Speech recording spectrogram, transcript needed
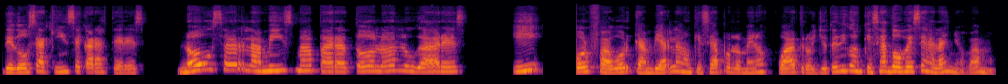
de 12 a 15 caracteres no usar la misma para todos los lugares y por favor cambiarlas aunque sea por lo menos cuatro. Yo te digo aunque sea dos veces al año, vamos.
